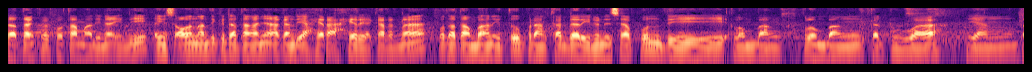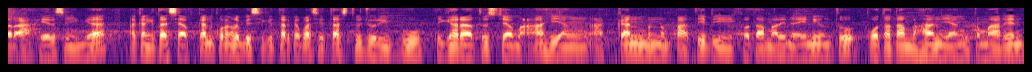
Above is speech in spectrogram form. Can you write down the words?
datang ke kota Madinah ini, insya Allah nanti kedatangannya akan di akhir-akhir ya, karena kuota tambahan itu berangkat dari Indonesia pun di gelombang gelombang kedua yang terakhir sehingga akan kita siapkan kurang lebih sekitar kapasitas 7.300 jamaah yang akan menempati di kota Madinah ini untuk kuota tambahan yang kemarin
